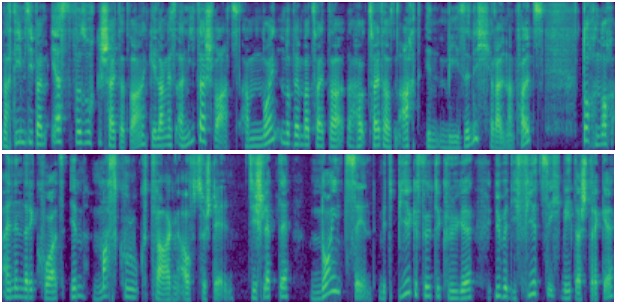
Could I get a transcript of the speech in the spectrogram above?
Nachdem sie beim ersten Versuch gescheitert war, gelang es Anita Schwarz am 9. November 2008 in Mesenich, Rheinland-Pfalz, doch noch einen Rekord im Maskrug-Tragen aufzustellen. Sie schleppte 19 mit Bier gefüllte Krüge über die 40 Meter Strecke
